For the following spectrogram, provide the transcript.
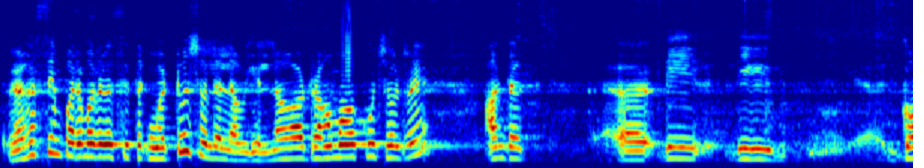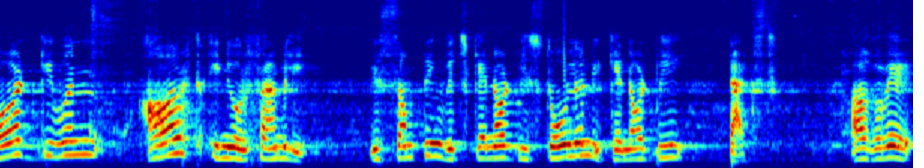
ரகசியம் பரம ரகசியத்துக்கு மட்டும் சொல்லலை அவன் எல்லா ட்ராமாவுக்கும் சொல்கிறேன் அந்த the the god given art in your family is something which cannot be stolen it cannot be taxed ஆகவே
